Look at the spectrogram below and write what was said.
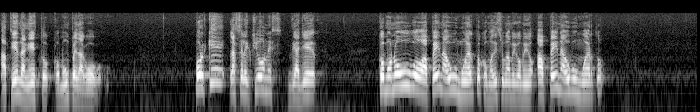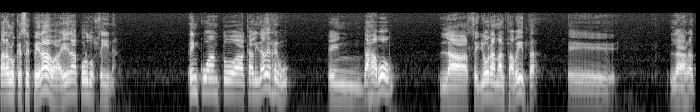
Atiendan esto como un pedagogo. ¿Por qué las elecciones de ayer como no hubo, apenas hubo un muerto, como dice un amigo mío, apenas hubo un muerto, para lo que se esperaba era por docena. En cuanto a calidad de rebú, en Dajabón, la señora analfabeta, eh, la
